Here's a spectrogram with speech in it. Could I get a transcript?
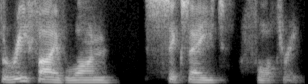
351 6843.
